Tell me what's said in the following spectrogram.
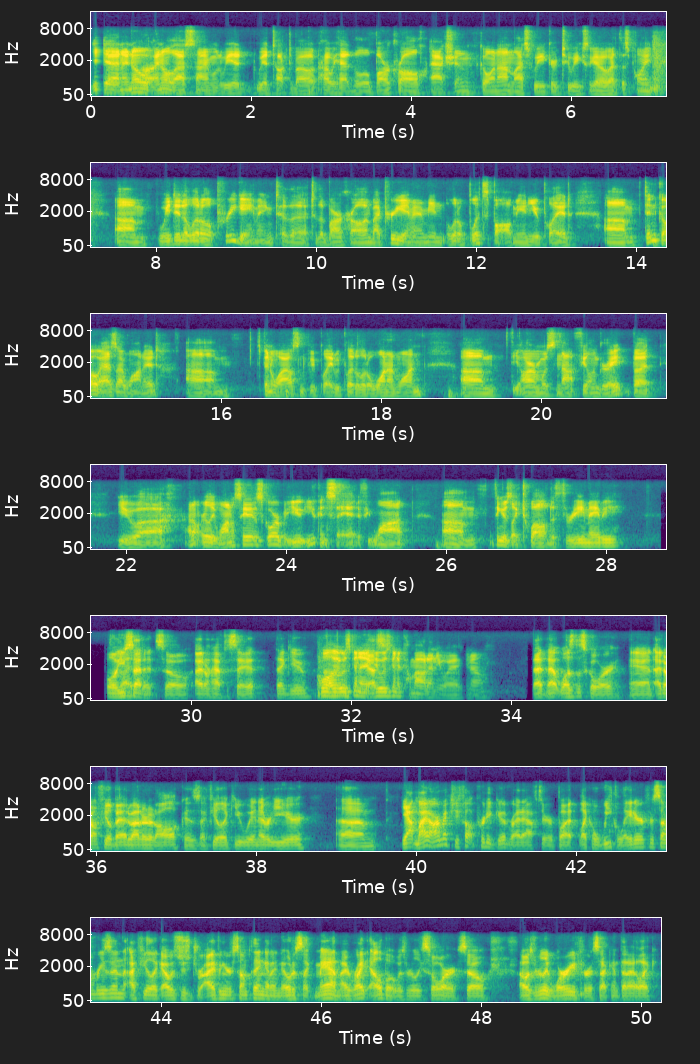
Yeah, and I know Uh, I know last time when we had we had talked about how we had the little bar crawl action going on last week or two weeks ago at this point. Um, we did a little pre gaming to the to the bar crawl, and by pre gaming I mean a little blitz ball. Me and you played. Um, didn't go as I wanted. Um, it's been a while since we played. We played a little one on one. The arm was not feeling great, but you uh, I don't really want to say the score, but you you can say it if you want. Um, I think it was like twelve to three, maybe. Well, you But- said it, so I don't have to say it. Thank you. Well, it was gonna yes, it was gonna come out anyway, you know. that that was the score, and I don't feel bad about it at all because I feel like you win every year. Um, yeah, my arm actually felt pretty good right after, but like a week later, for some reason, I feel like I was just driving or something, and I noticed like, man, my right elbow was really sore. So I was really worried for a second that I like,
